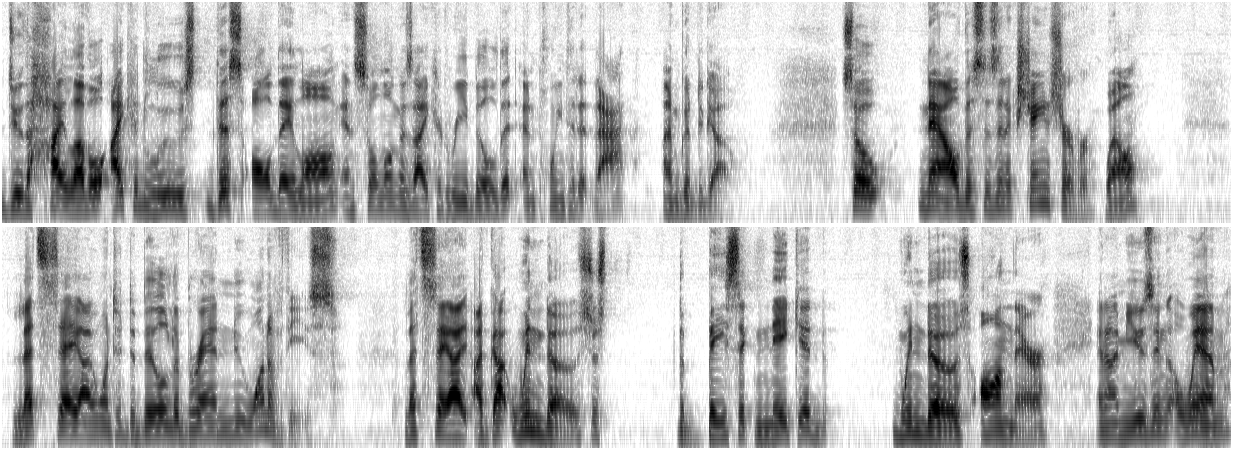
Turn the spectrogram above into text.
do the high level? I could lose this all day long, and so long as I could rebuild it and point it at that, I'm good to go. So now this is an Exchange server. Well, let's say I wanted to build a brand new one of these let's say I, have got Windows, just the basic naked Windows on there, and I'm using a WIM,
